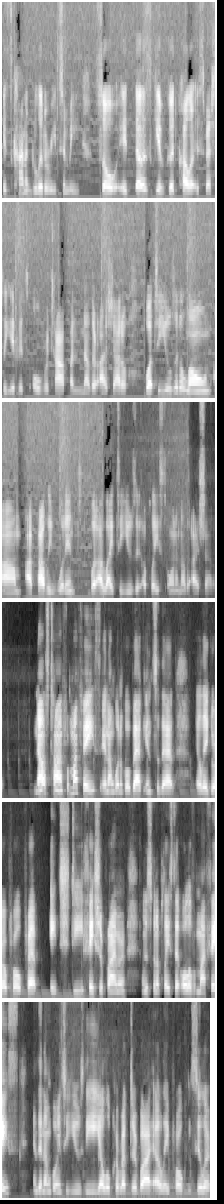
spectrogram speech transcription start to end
It's kind of glittery to me. So it does give good color, especially if it's over top another eyeshadow. But to use it alone, um, I probably wouldn't, but I like to use it placed on another eyeshadow. Now it's time for my face, and I'm going to go back into that LA Girl Pro Prep HD Facial Primer. I'm just going to place that all over my face, and then I'm going to use the Yellow Corrector by LA Pro Concealer.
